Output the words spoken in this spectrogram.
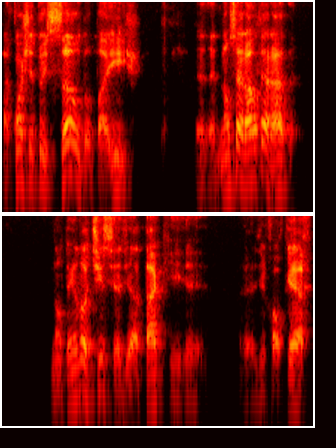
A Constituição do país é, não será alterada. Não tenho notícia de ataque é, de qualquer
